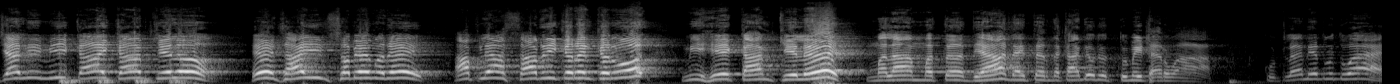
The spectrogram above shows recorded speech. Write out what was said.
ज्यांनी मी काय काम केलं हे जाहीर सभेमध्ये आपल्या सादरीकरण करून मी हे काम केलंय मला मत द्या नाहीतर नका देऊ तुम्ही ठरवा. कुठलं नेतृत्व आहे?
